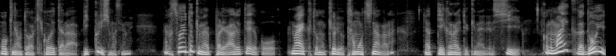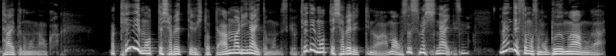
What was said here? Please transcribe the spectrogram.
大きな音が聞こえたらびっくりしますよね。なんかそういう時もやっぱりある程度こう、マイクとの距離を保ちながらやっていかないといけないですし、このマイクがどういうタイプのものなのか、まあ、手で持って喋ってる人ってあんまりいないと思うんですけど、手で持って喋るっていうのは、まあおすすめしないですね。なんでそもそもブームアームが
